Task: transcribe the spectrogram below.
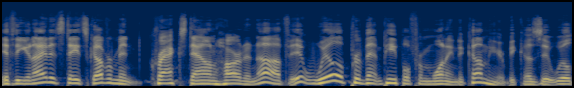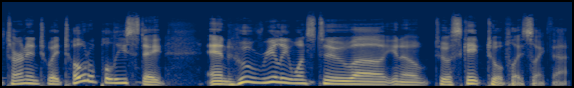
if the United States government cracks down hard enough, it will prevent people from wanting to come here because it will turn into a total police state. And who really wants to uh, you know to escape to a place like that?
